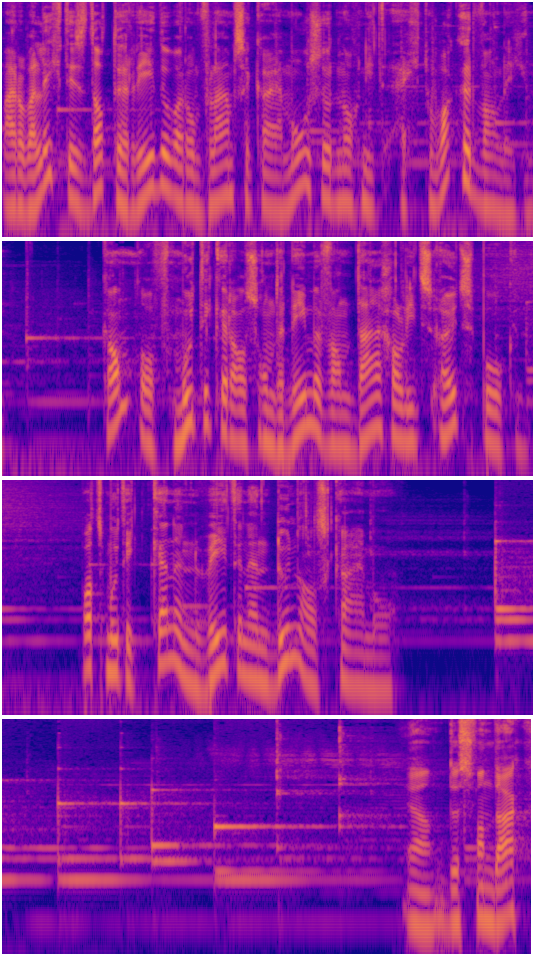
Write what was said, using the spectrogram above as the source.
Maar wellicht is dat de reden waarom Vlaamse KMO's er nog niet echt wakker van liggen. Kan of moet ik er als ondernemer vandaag al iets uitspoken? Wat moet ik kennen, weten en doen als KMO? Ja, dus vandaag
